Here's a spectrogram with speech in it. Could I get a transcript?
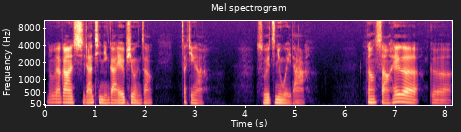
侬勿要讲前两天人家还有篇文章，扎劲啊！所谓之人伟大，讲上海个搿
